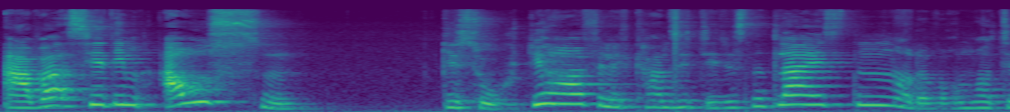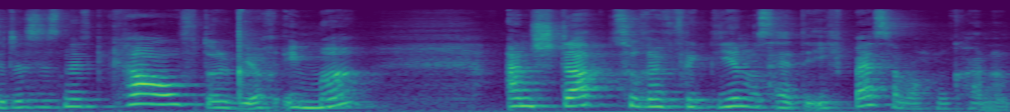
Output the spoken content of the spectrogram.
Aber sie hat im Außen gesucht. Ja, vielleicht kann sie dir das nicht leisten oder warum hat sie das jetzt nicht gekauft oder wie auch immer. Anstatt zu reflektieren, was hätte ich besser machen können.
